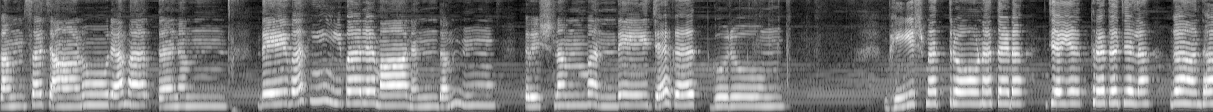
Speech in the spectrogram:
कंसचाणूरमर्दनं देवकी परमानन्दम् कृष्णं वन्दे जगद्गुरुम् भीष्मद्रोणतड जयत्रतजल गान्धारनीलोपला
